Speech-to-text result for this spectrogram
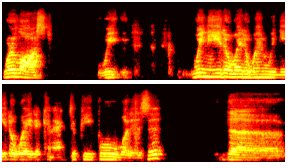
we're lost we we need a way to win. We need a way to connect to people. What is it? The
